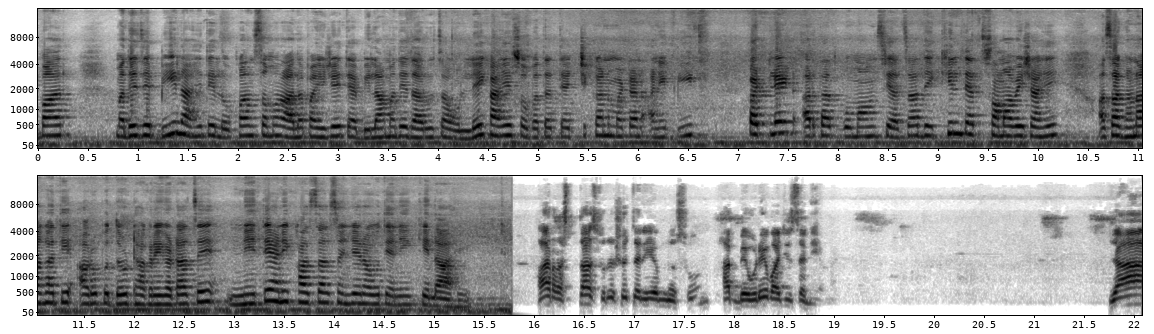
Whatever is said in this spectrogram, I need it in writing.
बारमध्ये जे बिल आहे ते लोकांसमोर आलं पाहिजे. त्या बिलामध्ये दारूचा उल्लेख आहे. सोबतच त्या चिकन मटण आणि बीफ कटलेट अर्थात गोमांस याचा देखील त्यात समावेश आहे. असा घणाघाती आरोप उद्धव ठाकरे गटाचे नेते आणि खासदार संजय राऊत यांनी केला आहे. हा रस्ता सुरक्षेचा नियम नसून हा बेवडेबाजीचा नियम आहे. या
